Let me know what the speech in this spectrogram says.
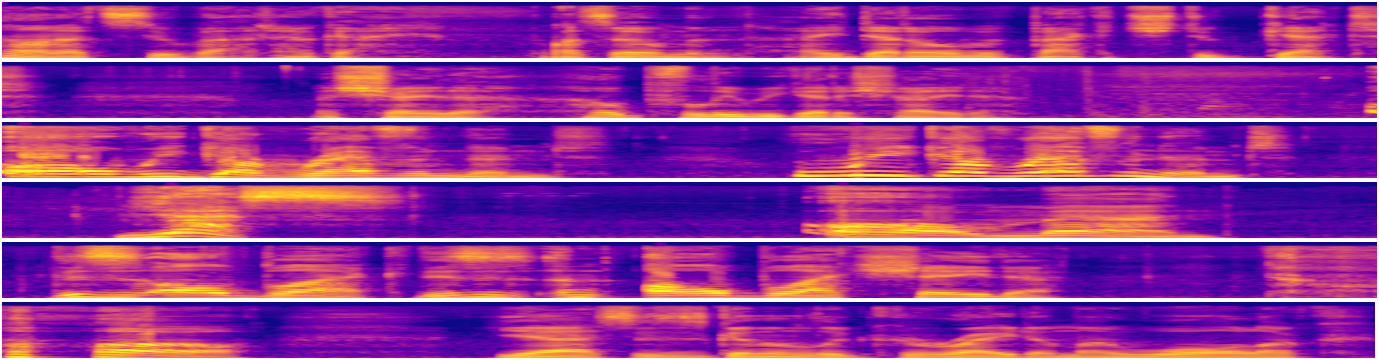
Oh, that's too bad. Okay, let's open a Dead Orbit package to get a shader. Hopefully we get a shader. Oh, we got Revenant. We got Revenant. Yes. Oh, man. This is all black. This is an all black shader. Oh, yes, this is gonna look great on my Warlock.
